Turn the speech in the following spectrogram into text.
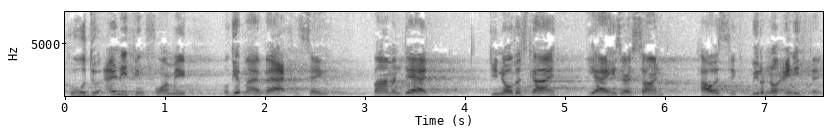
who will do anything for me, will get my back and say, Mom and Dad, do you know this guy? Yeah, he's our son. How is it? We don't know anything.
